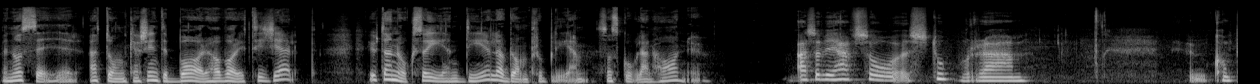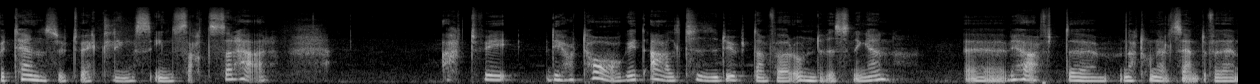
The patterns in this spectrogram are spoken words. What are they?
Men hon säger att de kanske inte bara har varit till hjälp utan också är en del av de problem som skolan har nu. Alltså vi har haft så stora eh, kompetensutvecklingsinsatser här. Att vi det har tagit all tid utanför undervisningen. Eh, vi har haft eh, Nationellt center för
